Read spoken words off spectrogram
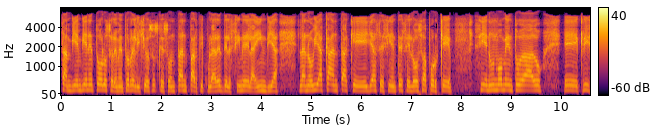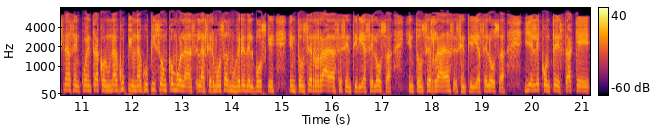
También vienen todos los elementos religiosos que son tan particulares del cine de la India. La novia canta que ella se siente celosa porque si en un momento dado eh, Krishna se encuentra con una guppy, una guppy son como las, las hermosas mujeres del bosque, entonces Radha se sentiría celosa, entonces Radha se sentiría celosa y él le contesta que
